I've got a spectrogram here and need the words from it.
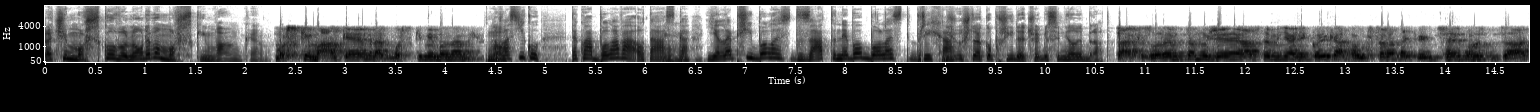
radši mořskou vlnou nebo mořským vánkem? Mořským vánkem nad mořskými vlnami. No. No. Vlastíku, taková bolavá otázka. Je lepší bolest zad nebo bolest břicha? Když už to jako přijde, člověk by si měl vybrat. Tak, vzhledem k tomu, že já jsem měl několikrát houstara, tak vím, co je bolest zad.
